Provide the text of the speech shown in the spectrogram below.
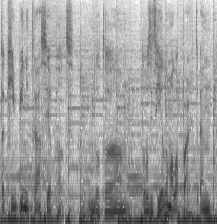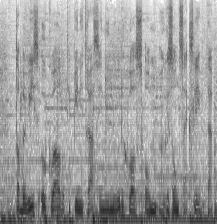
dat ik geen penetratie heb gehad. Omdat dat, dat was iets helemaal apart. En dat bewees ook wel dat die penetratie niet nodig was om een gezond seksleven te hebben.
